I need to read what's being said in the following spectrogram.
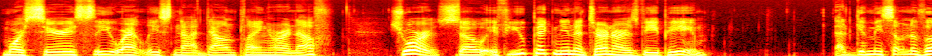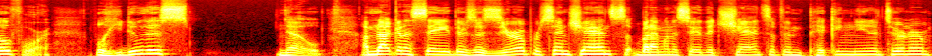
more seriously or at least not downplaying her enough? Sure. So if you pick Nina Turner as VP, that'd give me something to vote for. Will he do this? No. I'm not going to say there's a 0% chance, but I'm going to say the chance of him picking Nina Turner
